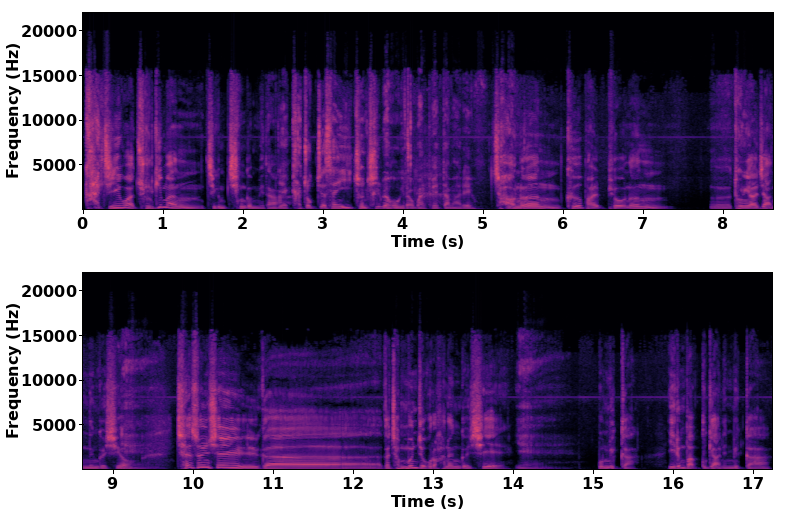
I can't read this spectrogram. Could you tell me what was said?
가지와 줄기만 지금 친 겁니다. 예, 가족 재산이 2,700억이라고 발표했단 말이에요. 저는 그 발표는 어, 동의하지 않는 것이요. 예. 최순실 일가가 전문적으로 하는 것이 예. 뭡니까? 이름 바꾸기 아닙니까?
